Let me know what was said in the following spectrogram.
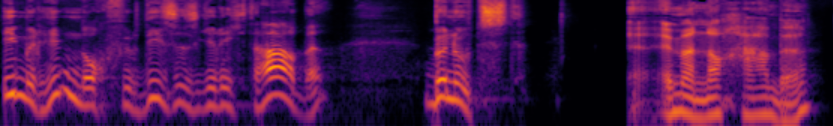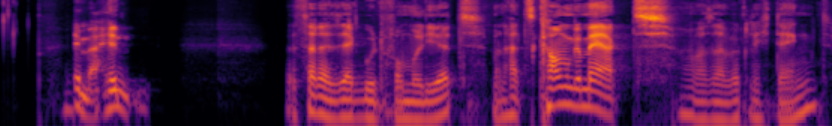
immerhin noch für dieses Gericht habe, benutzt. Äh, immer noch habe. Immerhin. Das hat er sehr gut formuliert. Man hat es kaum gemerkt, was er wirklich denkt.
